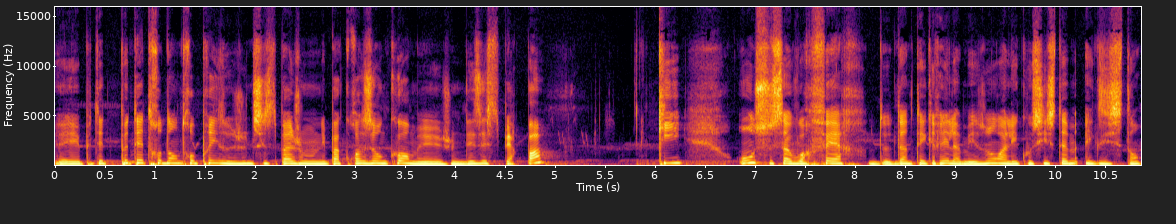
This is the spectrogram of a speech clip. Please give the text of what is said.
et peut-être peut-être d'entreprises, je ne sais pas, je n'en ai pas croisé encore, mais je ne désespère pas, qui ont ce savoir-faire d'intégrer la maison à l'écosystème existant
